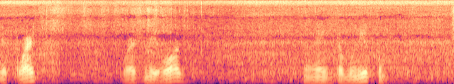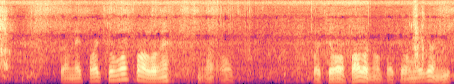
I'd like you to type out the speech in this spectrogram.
É quartzo, quartzo meio rosa. Também tá bonito. Também pode ser uma opala, né? Pode ser uma opala não, pode ser uma morganita.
